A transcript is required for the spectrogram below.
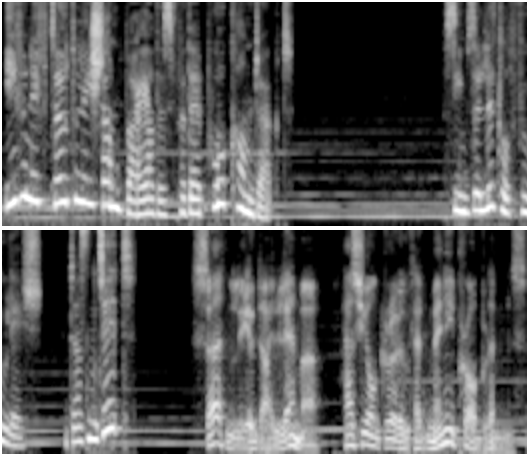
Even if totally shunned by others for their poor conduct. Seems a little foolish, doesn't it? Certainly a dilemma. Has your grove had many problems?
